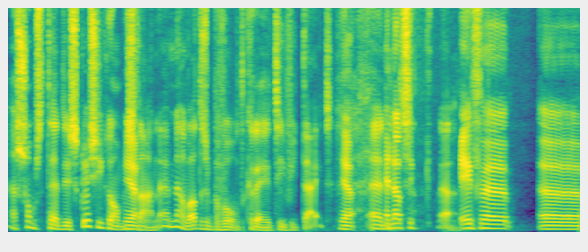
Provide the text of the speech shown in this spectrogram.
Ja, soms ter discussie komen ja. staan. En nou, wat is bijvoorbeeld creativiteit? Ja. En, en als ik even. Uh,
